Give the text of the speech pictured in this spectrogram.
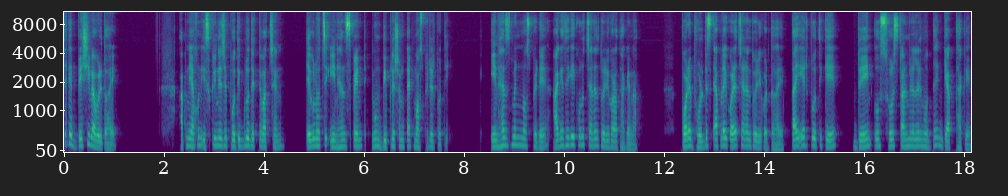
থেকে বেশি ব্যবহৃত হয়। আপনি এখন স্ক্রিনে যে প্রতীকগুলো দেখতে পাচ্ছেন, এগুলো হচ্ছে ইনহ্যান্সমেন্ট এবং ডিপ্লেশন টাইপ মসফেটের প্রতীক। ইনহ্যান্সমেন্ট মসফেটে আগে থেকেই কোনো চ্যানেল তৈরি করা থাকে না। পরে ভোল্টেজ অ্যাপ্লাই করে চ্যানেল তৈরি করতে হয়। তাই এর প্রতীকে ড্রেন ও সোর্স টার্মিনালের মধ্যে গ্যাপ থাকে।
